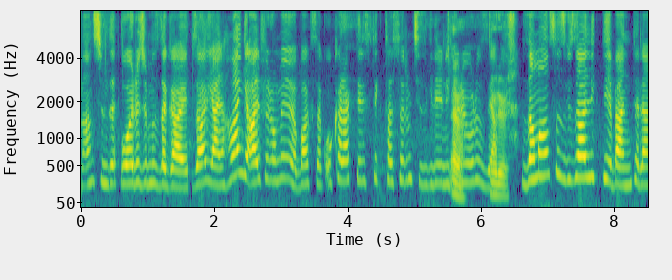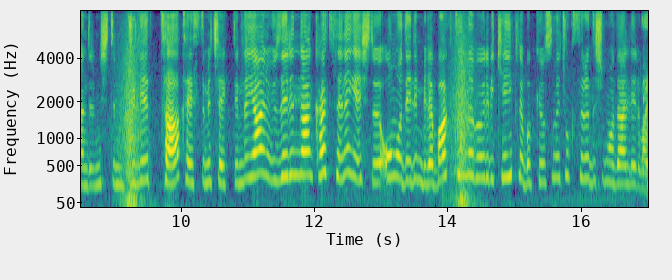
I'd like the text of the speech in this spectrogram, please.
Sinan. Şimdi bu aracımız da gayet güzel. Yani hangi Alfa Romeo'ya baksak o karakteristik tasarım çizgilerini Evet, görüyoruz ya. Görüyoruz. Zamansız güzellik diye ben nitelendirmiştim Giulietta testimi çektiğimde. Yani üzerinden kaç sene geçti o modelin bile baktığında böyle bir keyifle bakıyorsun ve çok sıra dışı modelleri var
